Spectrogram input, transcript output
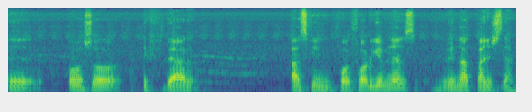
uh, also if they are asking for forgiveness, He will not punish them.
